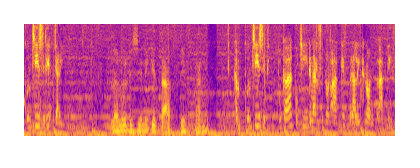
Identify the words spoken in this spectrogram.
Kunci sidik jari. lalu di sini kita aktifkan. Kunci sidik buka kunci dengan non aktif beralih non aktif.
